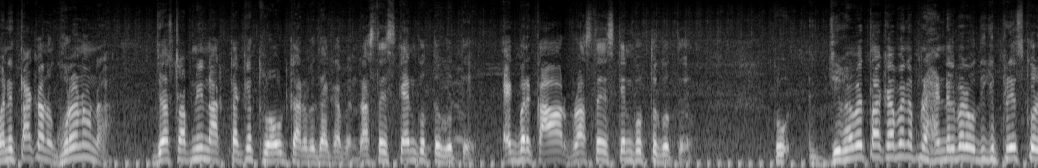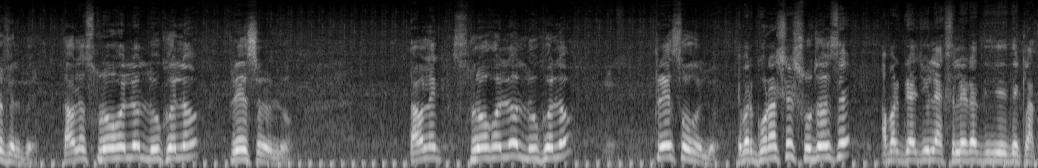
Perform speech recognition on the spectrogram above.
মানে তাকানো ঘোরানো না। জাস্ট আপনি নাকটাকে থ্রু আউট কারবে তাকাবেন রাস্তায় স্ক্যান করতে করতে। একবারে কার রাস্তায় স্ক্যান করতে করতে। তো যেভাবে তাকাবেন আপনার হ্যান্ডেলবার ওদিকে প্রেস করে ফেলবে। তাহলে স্লো হইল লুক হইল প্রেস হইল। তাহলে স্লো হইল লুক হইল প্রেসও হইল। এবার ঘোরা শেষ সোজা হয়েছে আবার গ্র্যাজুয়াল অ্যাক্সেলেটার দিয়ে দিয়ে ক্লাস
